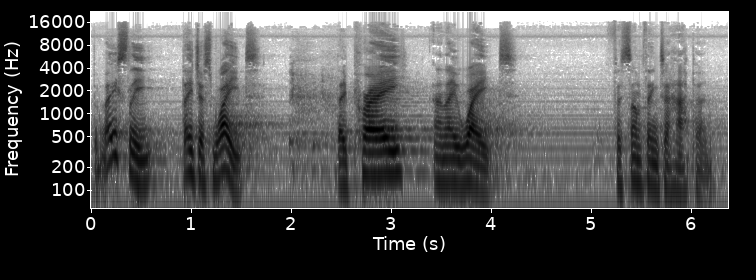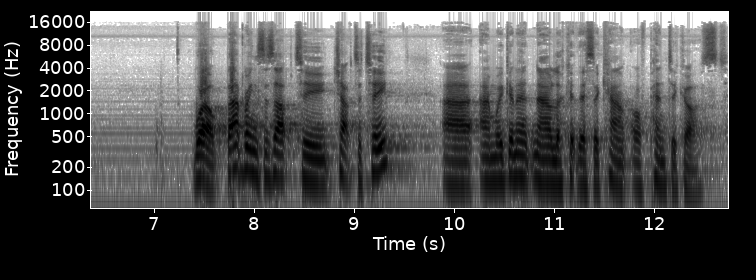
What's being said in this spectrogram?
But mostly, they just wait. They pray and they wait for something to happen. Well, that brings us up to chapter 2, uh, and we're going to now look at this account of Pentecost.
